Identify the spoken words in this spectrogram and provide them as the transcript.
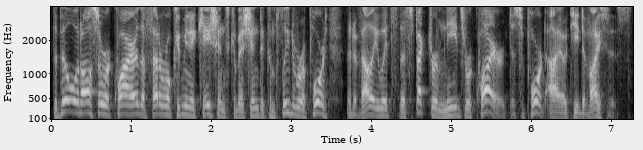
The bill would also require the Federal Communications Commission to complete a report that evaluates the spectrum needs required to support IoT devices.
